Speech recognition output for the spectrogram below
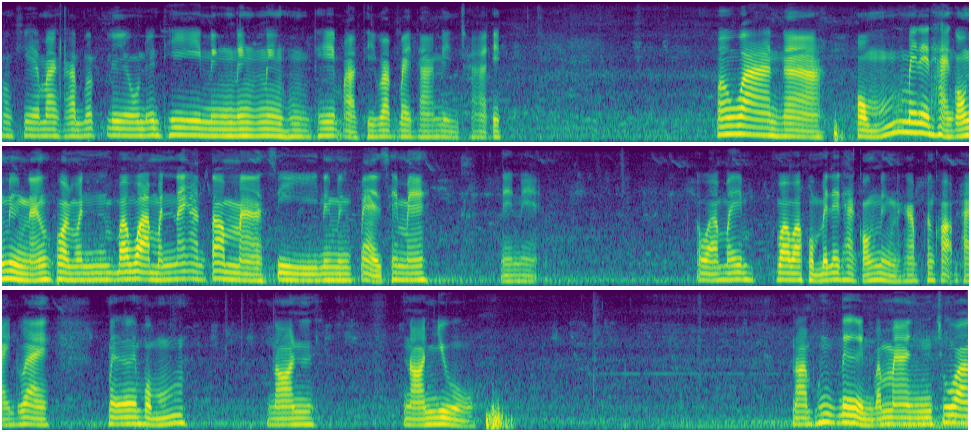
โอเคมาครับรถเร็วในที่หนึ่งหนึ่งหนึ่งกรุงเทพอธิวัตรไปทางเด่นชัยเมื่อวานน่ะผมไม่ได้ถ่ายกล้องหนึ่งนะทุกคนมันเมื่อวานมันได้อันต้อมมาสี่หนึ่งหนึ่งแปดใช่ไหมแน่ๆเพราะว่าไม่เพราะว่าผมไม่ได้ถ่ายกล้องหนึ่งนะครับ ต้องขออภัยด้วยเมื่อเอิญผมนอนนอนอยู่ นอนเพิ่งตื่นประมาณช่วง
